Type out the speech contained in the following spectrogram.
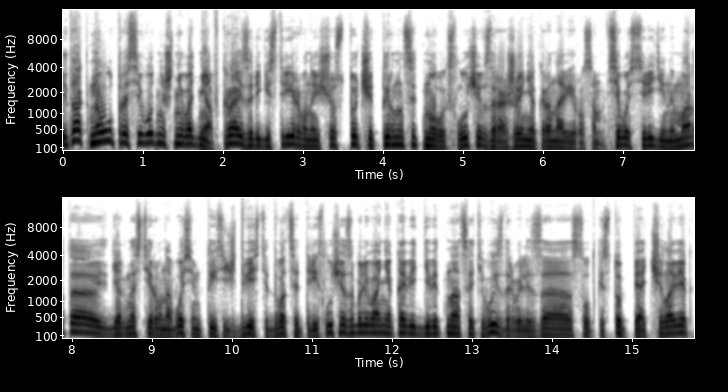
Итак, на утро сегодняшнего дня в крае зарегистрировано еще 114 новых случаев заражения коронавирусом. Всего с середины марта диагностировано 8223 случая заболевания COVID-19. Выздоровели за сутки 105 человек,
